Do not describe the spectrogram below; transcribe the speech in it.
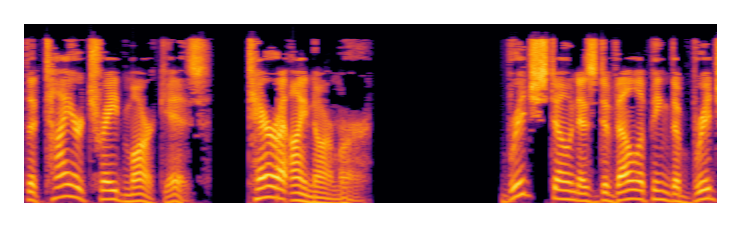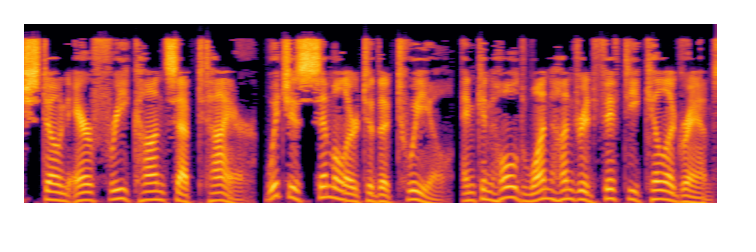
The tire trademark is, TerrainArmor, Bridgestone is developing the Bridgestone Air-Free concept tire, which is similar to the Tweel, and can hold 150 kg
